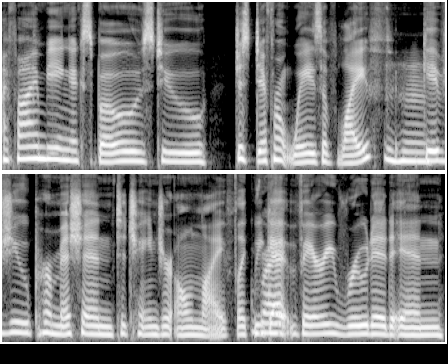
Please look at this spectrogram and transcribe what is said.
I find being exposed to just different ways of life Mhm. gives you permission to change your own life. Like we Right. get very rooted in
